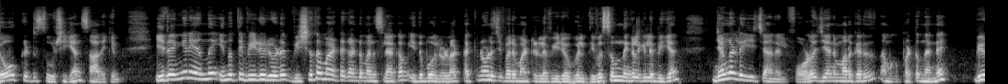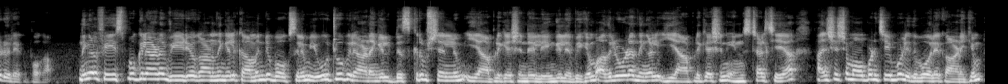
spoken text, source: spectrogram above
ലോക്ക് ഇട്ട് സൂക്ഷിക്കാൻ സാധിക്കും. ഇതെങ്ങനെയെന്ന് ഇന്നത്തെ വീഡിയോയിലൂടെ വിശദമായിട്ട് കണ്ട് മനസ്സിലാക്കാം. ഇതുപോലുള്ള ടെക്നോളജി പരമായിട്ടുള്ള വീഡിയോകൾ ദിവസവും നിങ്ങൾക്ക് ലഭിക്കാൻ ഞങ്ങളുടെ ഈ ചാനൽ ഫോളോ ചെയ്യാൻ മറക്കരുത്. നമുക്ക് പെട്ടെന്ന് തന്നെ വീഡിയോയിലേക്ക് പോകാം. നിങ്ങൾ ഫേസ്ബുക്കിലാണ് വീഡിയോ കാണുന്നെങ്കിൽ കമന്റ് ബോക്സിലും യൂട്യൂബിലാണെങ്കിൽ ഡിസ്ക്രിപ്ഷനിലും ഈ ആപ്ലിക്കേഷന്റെ ലിങ്ക് ലഭിക്കും. അതിലൂടെ നിങ്ങൾ ഈ ആപ്ലിക്കേഷൻ ഇൻസ്റ്റാൾ ചെയ്യുക. അതിനുശേഷം ഓപ്പൺ ചെയ്യുമ്പോൾ ഇതുപോലെ കാണിക്കും.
